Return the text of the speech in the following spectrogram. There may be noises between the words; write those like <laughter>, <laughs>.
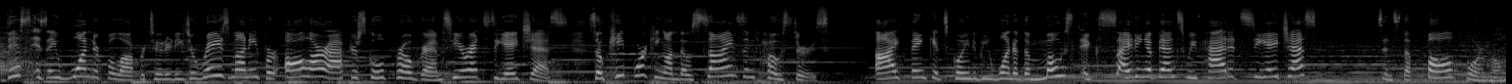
This is a wonderful opportunity to raise money for all our after school programs here at CHS. So keep working on those signs and posters. I think it's going to be one of the most exciting events we've had at CHS since the fall formal.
